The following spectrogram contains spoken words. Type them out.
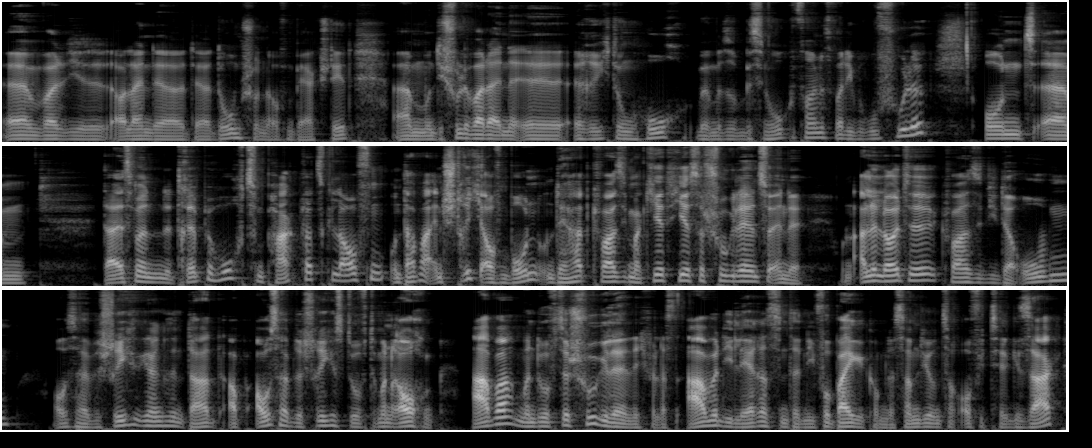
ähm, weil die, allein der, der Dom schon auf dem Berg steht. Ähm, und die Schule war da in äh, Richtung hoch, wenn man so ein bisschen hochgefahren ist, war die Berufsschule. Und ähm, da ist man eine Treppe hoch zum Parkplatz gelaufen und da war ein Strich auf dem Boden und der hat quasi markiert, hier ist das Schulgelände zu Ende. Und alle Leute quasi, die da oben außerhalb des Striches gegangen sind, da ab außerhalb des Striches durfte man rauchen. Aber man durfte das Schulgelände nicht verlassen. Aber die Lehrer sind da nie vorbeigekommen. Das haben die uns auch offiziell gesagt,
